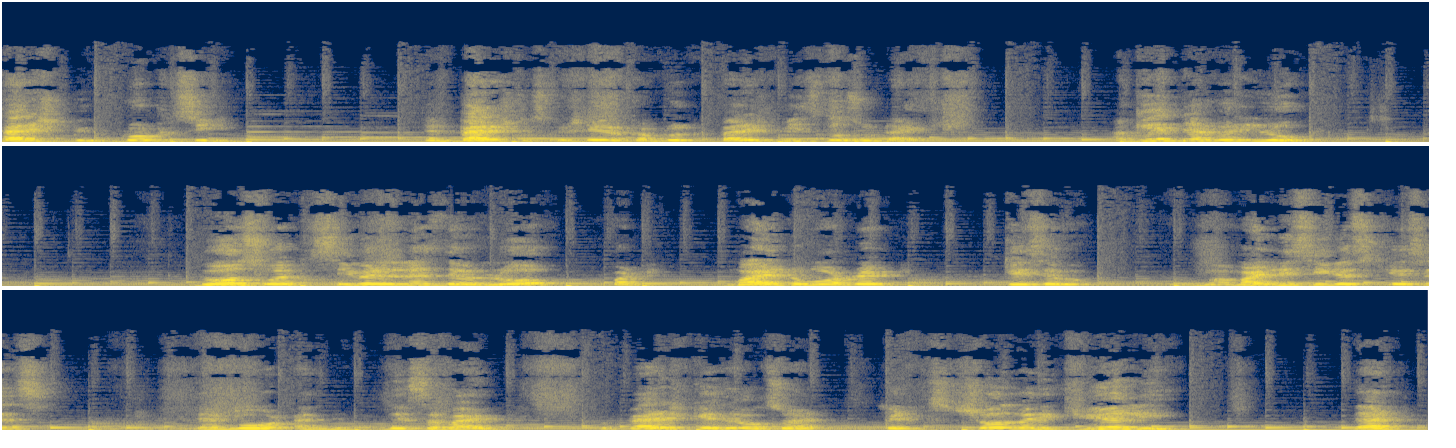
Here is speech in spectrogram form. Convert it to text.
perished people, total CD. In perished especially, come to perished means those who died. Again, they are very low. Those who had severe illness, they were low, but mild to moderate cases, mildly serious cases, they had more and they survived. The perished cases also had, it shows very clearly that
